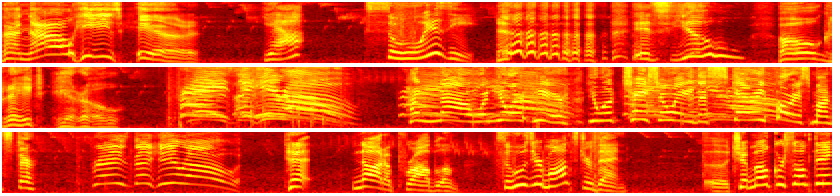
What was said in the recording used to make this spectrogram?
And now he's here. Yeah? So who is he? It's you, oh great hero. Praise the hero! And now, when you are here, you will chase away the scary forest monster. Praise the hero! Heh, Not a problem. So who's your monster then? A chipmunk or something?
